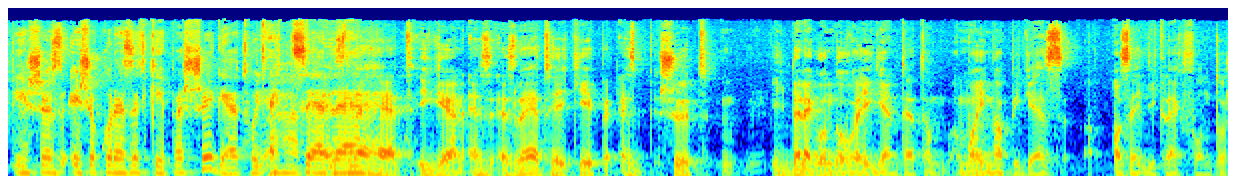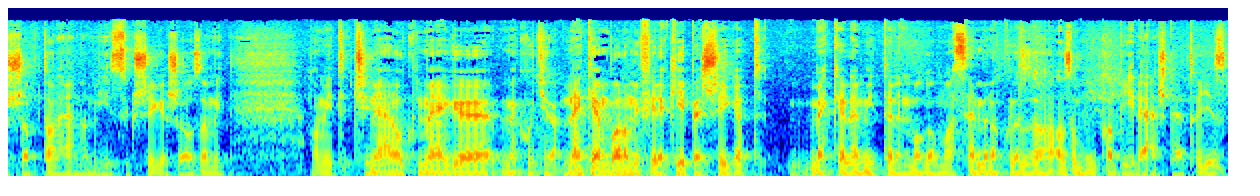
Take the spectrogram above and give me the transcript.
és, ez, és akkor ez egy képességed, hogy egyszerre... Hát ez lehet, igen, ez, ez lehet, hogy egy kép, ez, sőt, így belegondolva igen, tehát a, mai napig ez az egyik legfontosabb talán, ami szükséges ahhoz, amit, amit csinálok, meg, meg hogyha nekem valamiféle képességet meg kell említenem magammal szemben, akkor az a, az a munkabírás. Tehát, hogy ez,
